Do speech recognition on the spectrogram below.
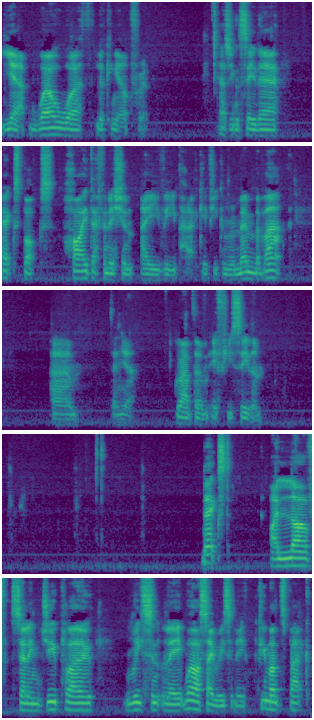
yeah, well worth looking out for it. As you can see there, Xbox High Definition AV Pack. If you can remember that, um, then yeah, grab them if you see them. Next, I love selling Duplo recently, well, I say recently, a few months back,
